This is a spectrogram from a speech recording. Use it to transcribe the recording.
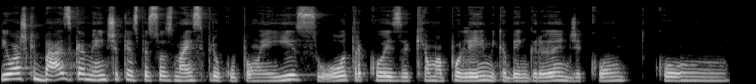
Eu acho que basicamente o que as pessoas mais se preocupam é isso. Outra coisa que é uma polêmica bem grande com, com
